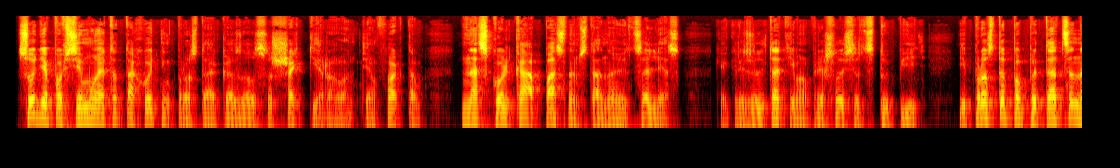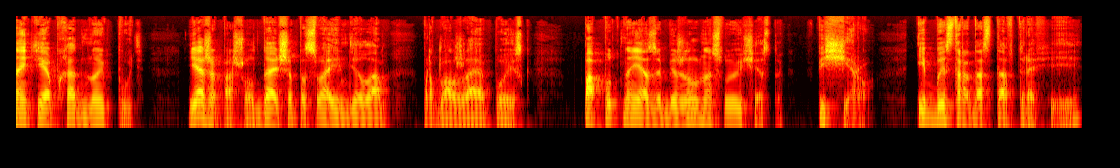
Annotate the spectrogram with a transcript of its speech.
Судя по всему, этот охотник просто оказался шокирован тем фактом, насколько опасным становится лес. Как результат, ему пришлось отступить и просто попытаться найти обходной путь. Я же пошел дальше по своим делам, продолжая поиск. Попутно я забежал на свой участок, в пещеру, и, быстро достав трофеи,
